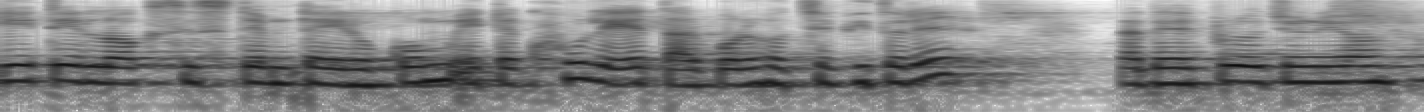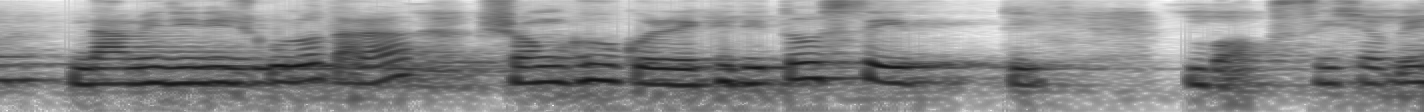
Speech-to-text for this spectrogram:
গেটের লক সিস্টেমটা এরকম এটা খুলে তারপরে হচ্ছে ভিতরে তাদের প্রয়োজনীয় দামি জিনিসগুলো তারা সংগ্রহ করে রেখে দিত সেফটি বক্স হিসাবে।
